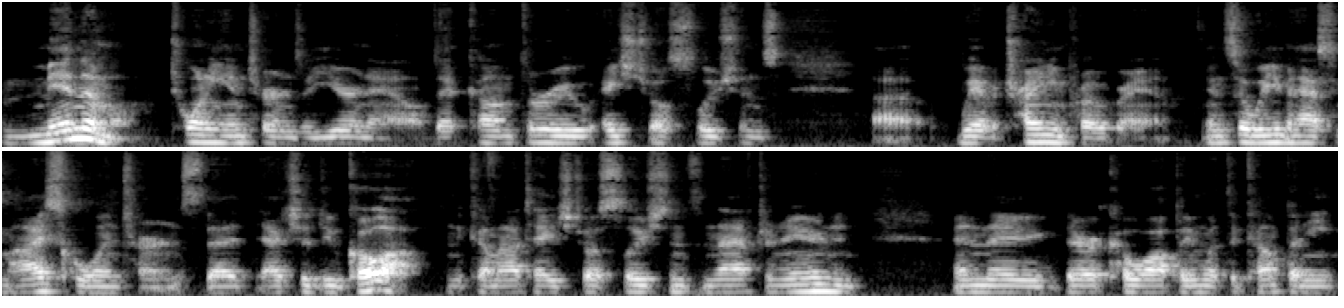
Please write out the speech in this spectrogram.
minimum 20 interns a year now that come through H2L Solutions. Uh, we have a training program. And so we even have some high school interns that actually do co-op and they come out to H2L Solutions in the afternoon and and they they're co-oping with the company.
